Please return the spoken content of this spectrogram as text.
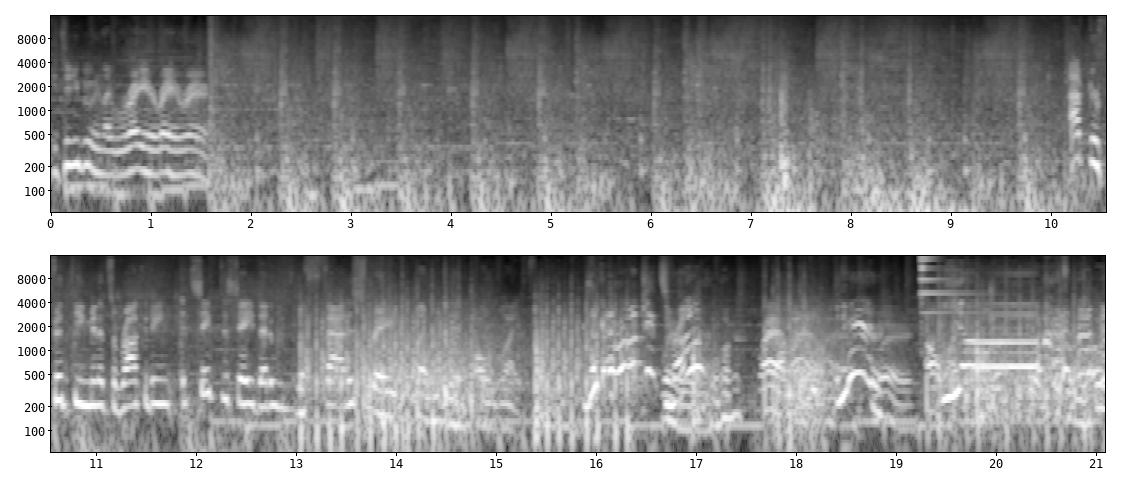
Continue moving, like right here, right here, right here. After 15 minutes of rocketing, it's safe to say that it was the fattest raid that we did all life. Look at the rockets, bro! Where, where? In here! Oh Yo!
